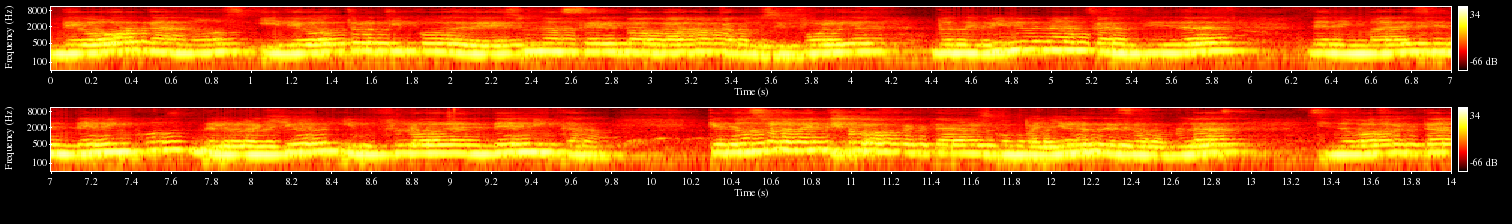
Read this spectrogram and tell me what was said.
de órganos y de otro tipo de... es una selva baja caducifolia donde vive una cantidad de animales endémicos de la región y flora endémica, que no solamente va a afectar a los compañeros de San Blas, sino va a afectar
